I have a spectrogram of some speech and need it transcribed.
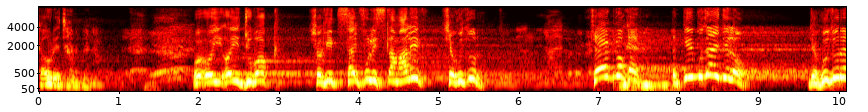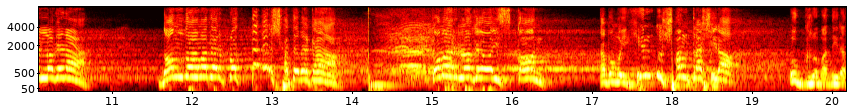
কাউরে ছাড়বে না। ওই ওই যুবক শহীদ সাইফুল ইসলাম আলিফ, সে হুজুর। তো কি বুঝাই দিল? যে হুজুরের লগে না, দ্বন্দ্ব আমাদের প্রত্যেকের সাথে বেটা। তোমার লগে ওই স্কন এবং ওই হিন্দু সন্ত্রাসীরা, উগ্রবাদীরা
